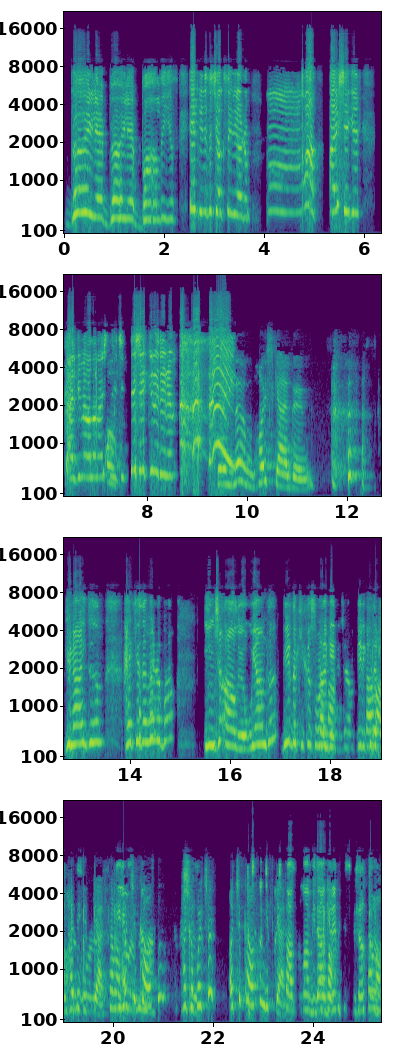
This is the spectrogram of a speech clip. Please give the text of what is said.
böyle böyle bağlıyız. Hepinizi çok seviyorum. Mua! Ayşegül kalbimi alan açtığı Oh. için teşekkür ederim. Canım, hoş geldin. Günaydın. Herkese merhaba. İnci ağlıyor. Uyandı. Bir dakika sonra Tamam. geleceğim. Bir iki Tamam, dakika hadi sonra. git gel. Tamam, Geliyorum açık hemen. kalsın. Ha kapı açık. Açık kalsın git gel. Tamam, tamam bir daha Tamam. giremeyiz. Bir daha, Tamam,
